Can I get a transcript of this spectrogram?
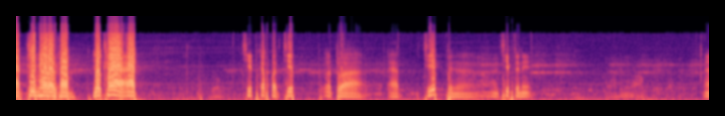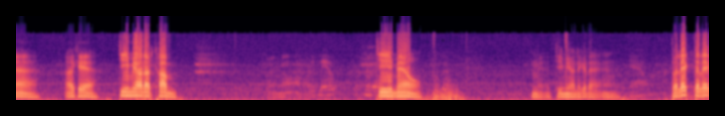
at gmail.com ยกแค่ at ชิปครับกดชิปตัว at ชิปชิปตัวนี้อ่าโอเค gmail.com gmail gmail นี่ก็ได้ ตัวเล็กตัวเล็ก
